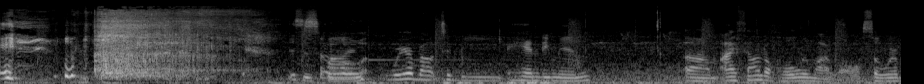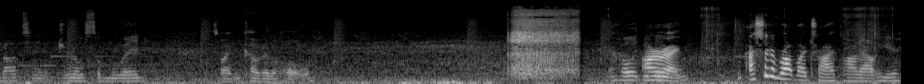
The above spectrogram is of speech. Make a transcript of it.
this is So fun. we're about to be handymen. Um, I found a hole in my wall, so we're about to drill some wood so I can cover the hole. I hold the All right. I should have brought my tripod out here,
